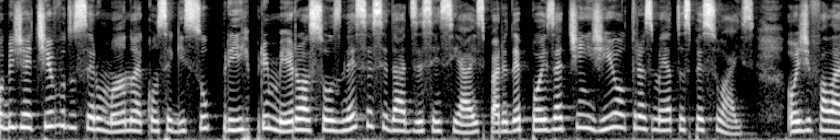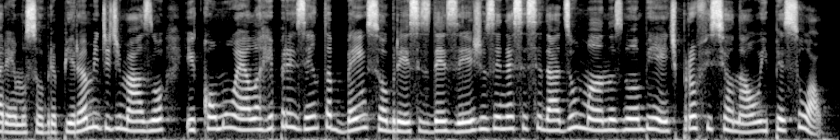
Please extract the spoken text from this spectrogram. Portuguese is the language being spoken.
objetivo do ser humano é conseguir suprir primeiro as suas necessidades essenciais para depois atingir outras metas pessoais. Hoje falaremos sobre a pirâmide de Maslow e como ela representa bem sobre esses desejos e necessidades humanas no ambiente profissional e pessoal.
